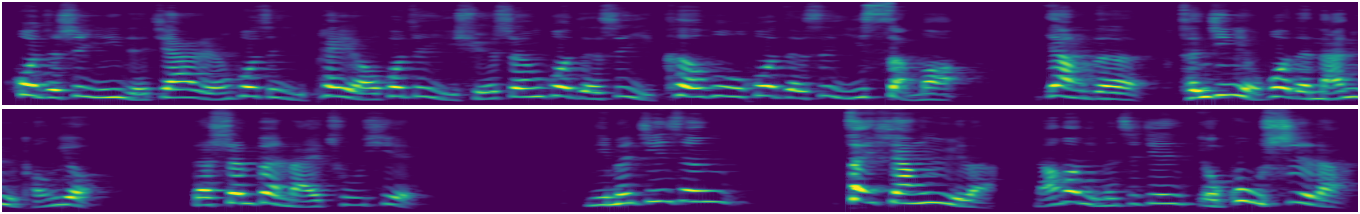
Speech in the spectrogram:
或者是以你的家人，或者以配偶，或者以学生，或者是以客户，或者是以什么样的曾经有过的男女朋友的身份来出现，你们今生再相遇了，然后你们之间有故事了，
